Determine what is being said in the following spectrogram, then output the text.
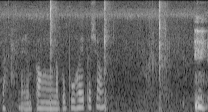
Pa, meron pang nabubuhay pa siya. oh.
